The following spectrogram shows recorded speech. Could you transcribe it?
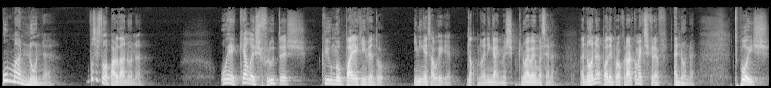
uma nona. Vocês estão a par da nona? Ou é aquelas frutas que o meu pai é que inventou. E ninguém sabe o que é que é. Não, não é ninguém, mas que não é bem uma cena. A nona, podem procurar, como é que se escreve? A nona. Depois,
